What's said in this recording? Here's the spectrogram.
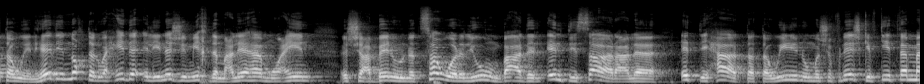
تطاوين. هذه النقطة الوحيدة اللي نجم يخدم عليها معين الشعباني ونتصور اليوم بعد الانتصار على اتحاد تطاوين وما شفناش كيف كيف ثم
